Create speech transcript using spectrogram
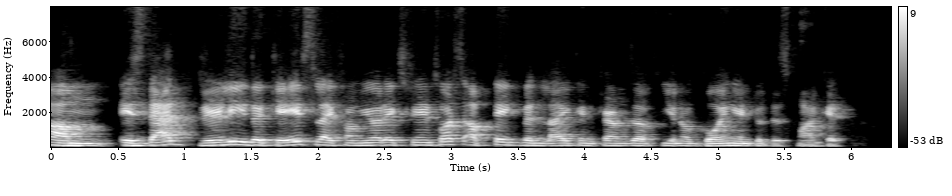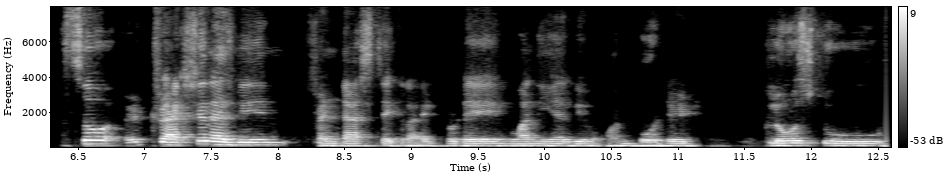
Um, is that really the case? Like from your experience, what's uptake been like in terms of you know going into this market? So traction has been fantastic, right? Today in one year we've onboarded close to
